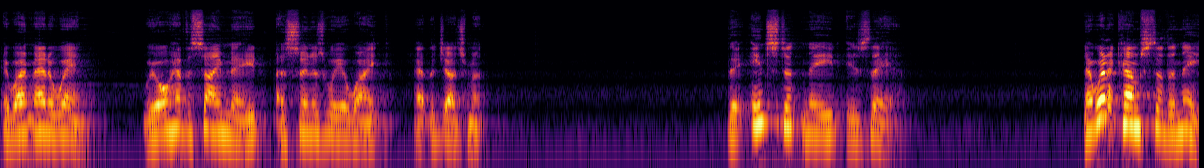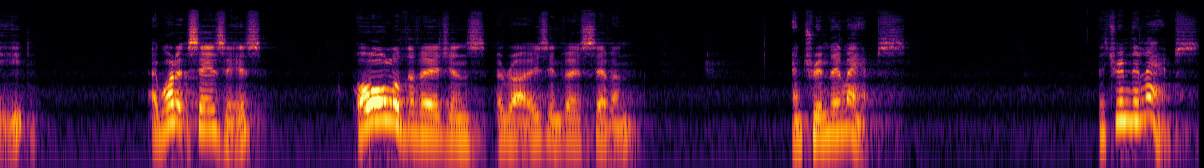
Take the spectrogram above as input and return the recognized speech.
it won't matter when. We all have the same need as soon as we awake at the judgment. The instant need is there. Now, when it comes to the need, uh, what it says is all of the virgins arose in verse 7 and trimmed their lamps. They trimmed their lamps.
